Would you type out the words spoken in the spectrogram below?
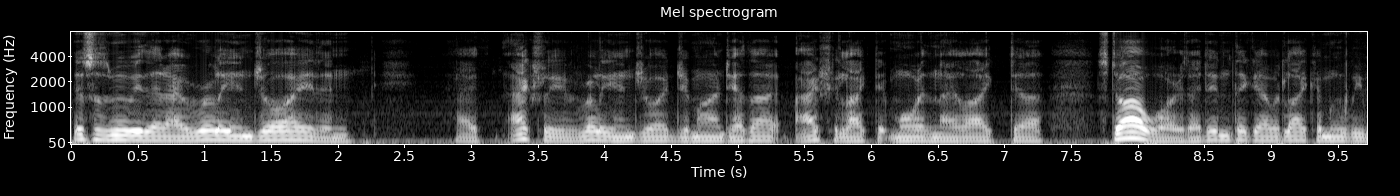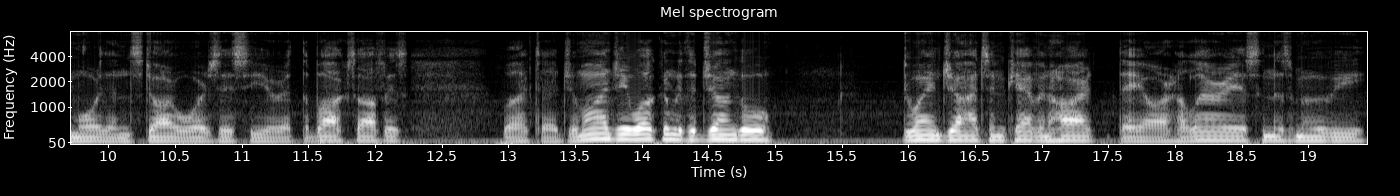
this was a movie that I really enjoyed, and I actually really enjoyed Jumanji. I thought I actually liked it more than I liked uh, Star Wars. I didn't think I would like a movie more than Star Wars this year at the box office. But uh, Jumanji, Welcome to the Jungle, Dwayne Johnson, Kevin Hart, they are hilarious in this movie.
